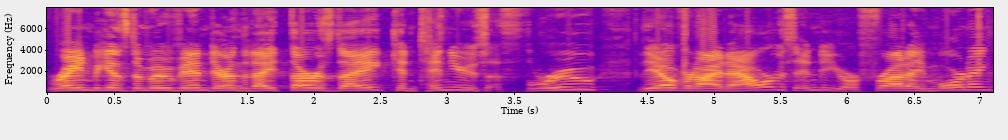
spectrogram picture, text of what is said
Rain begins to move in during the day Thursday, continues through the overnight hours into your Friday morning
